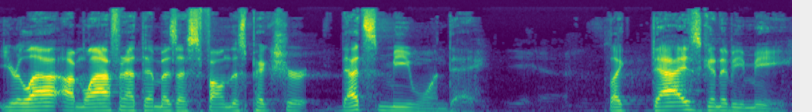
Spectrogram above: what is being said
La- I'm laughing at them as I found this picture. That's me one day. Like, that is going to be me.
